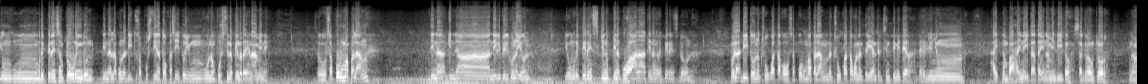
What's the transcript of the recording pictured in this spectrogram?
Yung reference ng flooring doon, dinala ko na dito sa poste na to kasi ito yung unang poste na pinatayan namin eh. So sa purma pa lang, dina, gin, ah, nilibel ko na yon yung reference, pinagkuhaan natin ng reference doon. Mula dito, nagsukat ako sa purma pa lang, nagsukat ako ng 300 cm dahil yun yung height ng bahay na itatay namin dito sa ground floor. No?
